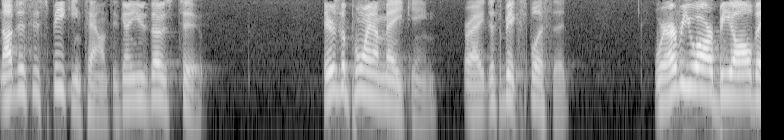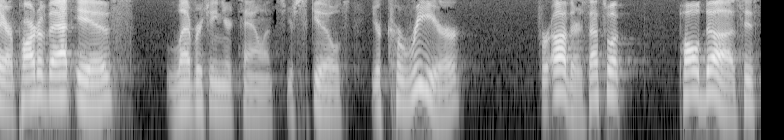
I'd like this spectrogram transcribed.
Not just his speaking talents. He's going to use those too. Here's the point I'm making, right? Just to be explicit. Wherever you are, be all there. Part of that is leveraging your talents, your skills, your career for others. That's what Paul does. His,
